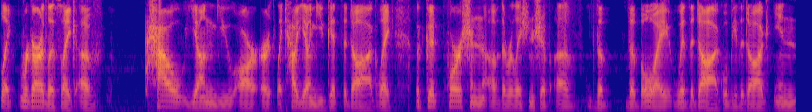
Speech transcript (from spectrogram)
like regardless like of how young you are or like how young you get the dog, like a good portion of the relationship of the the boy with the dog will be the dog in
